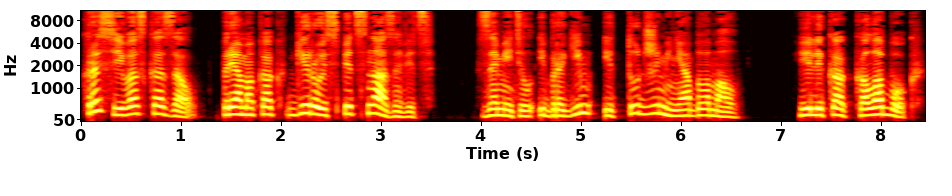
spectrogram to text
Красиво сказал, прямо как герой-спецназовец, — заметил Ибрагим и тут же меня обломал. «Или как колобок?»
